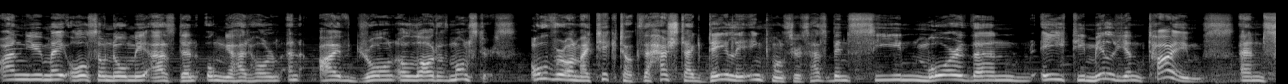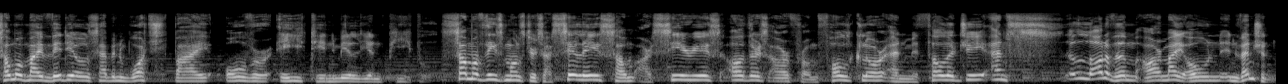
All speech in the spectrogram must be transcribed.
and you may also know me as Den Unge Herrholm and I've drawn a lot of monsters. Over on my TikTok the hashtag Daily Ink Monsters has been seen more than 80 million times and some of my videos have been watched by over 18 million people. Some of these monsters are silly, some are serious, others are from folklore and mythology and a lot of them are my own invention.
